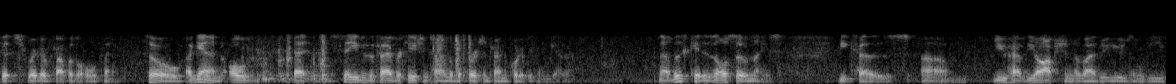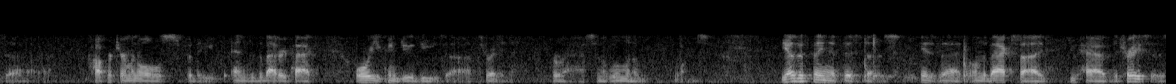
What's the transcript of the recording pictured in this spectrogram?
fits right over top of the whole thing. So again, all that saves the fabrication time of the person trying to put everything together. Now this kit is also nice because um, you have the option of either using these uh, copper terminals for the ends of the battery pack, or you can do these uh, threaded brass and aluminum ones. The other thing that this does is that on the back side you have the traces.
